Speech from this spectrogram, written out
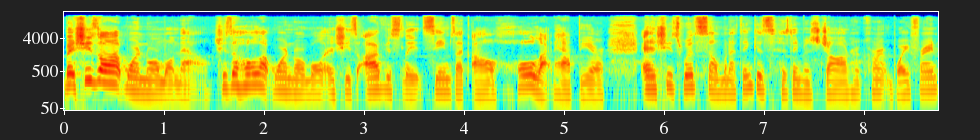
But she's a lot more normal now. She's a whole lot more normal, and she's obviously, it seems like a whole lot happier. And she's with someone, I think his, his name is John, her current boyfriend.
